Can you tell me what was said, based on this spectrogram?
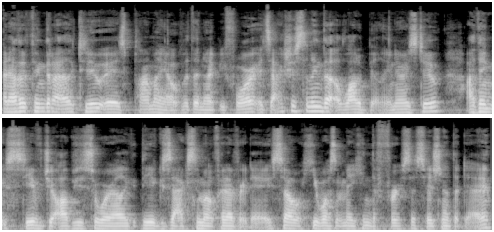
Another thing that I like to do is plan my outfit the night before. It's actually something that a lot of billionaires do. I think Steve Jobs used to wear like the exact same outfit every day, so he wasn't making the first decision of the day.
